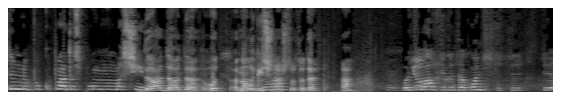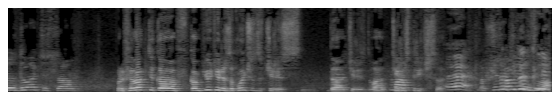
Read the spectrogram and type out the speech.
ты мне покупала, ты вспомнил машину. Да, да, да. Вот аналогичное что-то, да? А? Профилактика закончится че- через два часа. Профилактика в компьютере закончится через, да, через два, через три часа. Вообще-то два.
